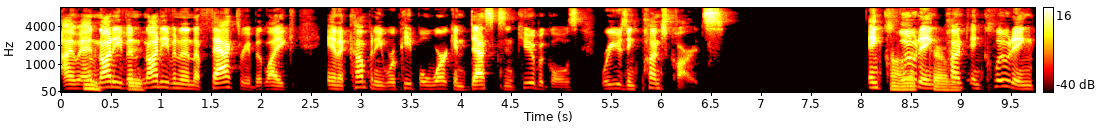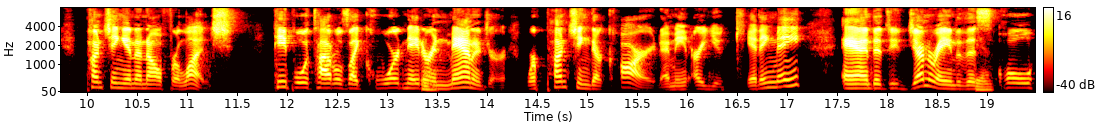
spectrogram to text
I mean, mm, not even not even in a factory, but like in a company where people work in desks and cubicles, we're using punch cards including oh, including punching in and out for lunch. People with titles like coordinator hmm. and manager were punching their card. I mean, are you kidding me? And it degenerated into this yeah. whole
